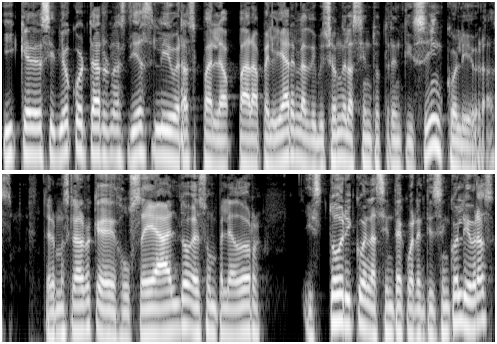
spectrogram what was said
y que decidió cortar unas 10 libras para, para pelear en la división de las 135 libras. Tenemos claro que José Aldo es un peleador histórico en las 145 libras,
